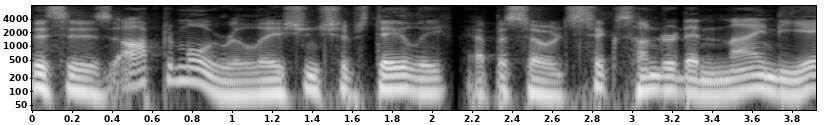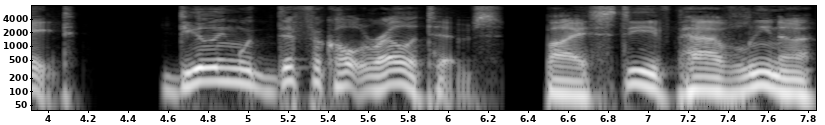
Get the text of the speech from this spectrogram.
This is Optimal Relationships Daily, episode 698 Dealing with Difficult Relatives by Steve Pavlina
